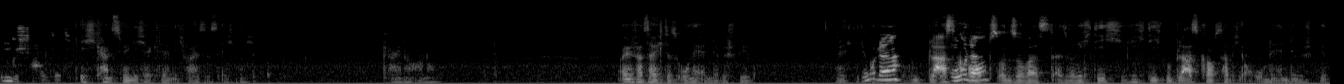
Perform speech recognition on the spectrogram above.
umgeschaltet. Ich kann es mir nicht erklären, ich weiß es echt nicht. Keine Ahnung. Auf jeden Fall habe ich das ohne Ende gespielt. Richtig. Oder? Und Blastkorps und sowas. Also richtig, richtig gut. Blastkorps habe ich auch ohne Ende gespielt.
